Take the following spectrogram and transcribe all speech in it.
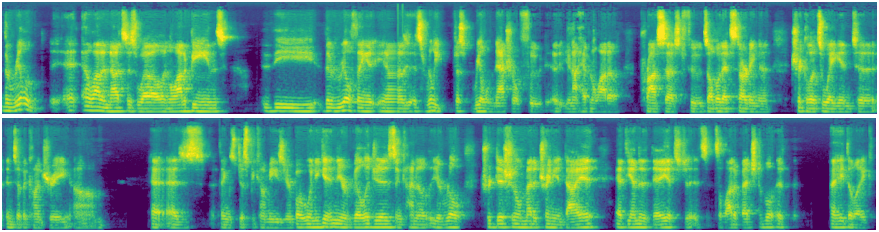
the real a lot of nuts as well and a lot of beans the the real thing you know it's really just real natural food uh, you're not having a lot of processed foods although that's starting to trickle its way into into the country um, as things just become easier but when you get into your villages and kind of your real traditional mediterranean diet at the end of the day it's just it's, it's a lot of vegetable it, i hate to like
